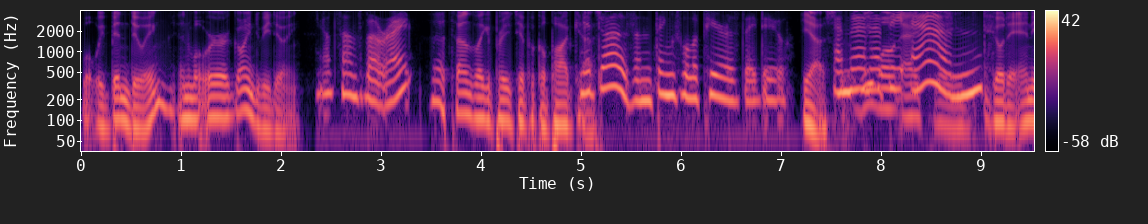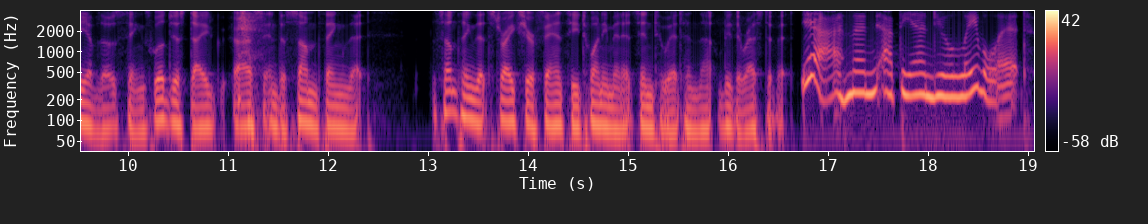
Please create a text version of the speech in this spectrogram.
what we've been doing and what we're going to be doing. that sounds about right. That sounds like a pretty typical podcast. It does, and things will appear as they do. Yes. And then we at the end- go to any of those things. We'll just digress into something that something that strikes your fancy 20 minutes into it and that'll be the rest of it. Yeah, and then at the end you'll label it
